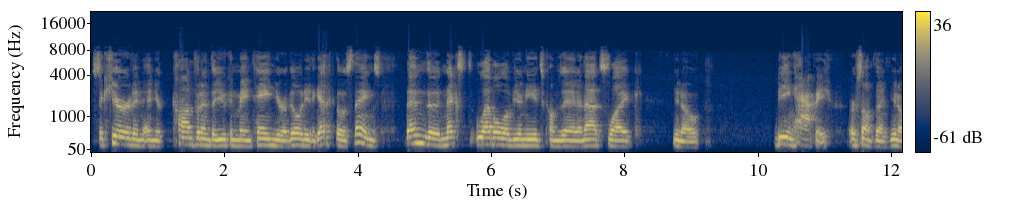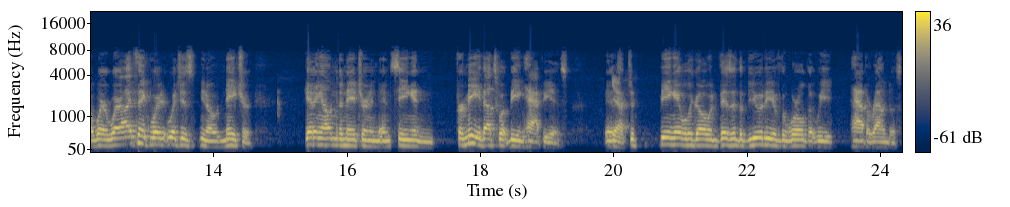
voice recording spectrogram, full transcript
secured and, and you're confident that you can maintain your ability to get those things, then the next level of your needs comes in, and that's like, you know, being happy or something. You know, where where I think which is you know nature, getting out into nature and, and seeing it. And for me, that's what being happy is. It's yeah, just being able to go and visit the beauty of the world that we have around us.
